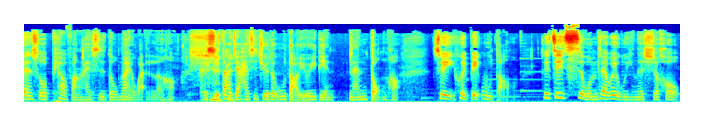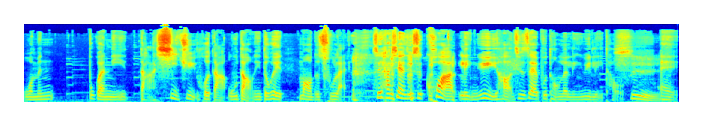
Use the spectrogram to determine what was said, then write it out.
然说票房还是都卖完了哈，可是大家还是觉得舞蹈有一点难懂哈，所以会被误导。所以这一次我们在魏武营的时候，我们。不管你打戏剧或打舞蹈，你都会冒得出来。所以他现在就是跨领域哈，就是在不同的领域里头。是，哎，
